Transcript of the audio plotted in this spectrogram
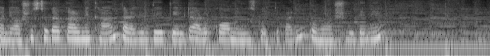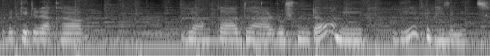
মানে অসুস্থতার কারণে খান, তারা কিন্তু এই তেলটা আরও কম ইউজ করতে পারেন, কোনো অসুবিধে নেই। এবার কেটে রাখা লঙ্কা আর রসুনটা আমি দিয়ে একটু ভেজে নিচ্ছি।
